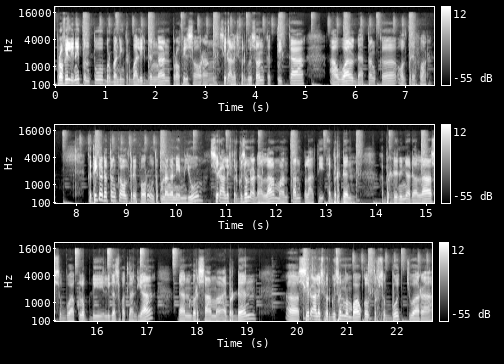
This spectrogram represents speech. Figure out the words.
Profil ini tentu berbanding terbalik dengan profil seorang Sir Alex Ferguson ketika awal datang ke Old Trafford. Ketika datang ke Old Trafford untuk menangani MU, Sir Alex Ferguson adalah mantan pelatih Aberdeen Aberdeen ini adalah sebuah klub di Liga Skotlandia dan bersama Aberdeen uh, Sir Alex Ferguson membawa klub tersebut juara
